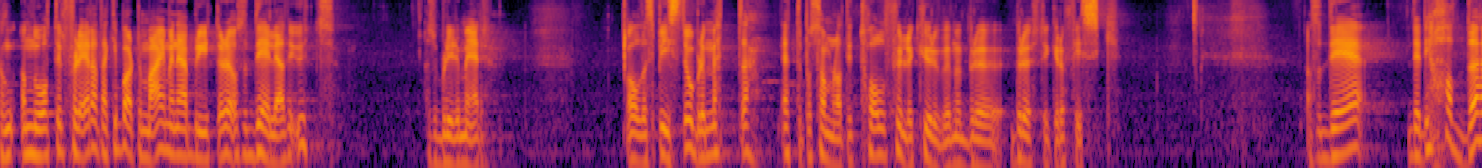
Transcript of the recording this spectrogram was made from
Kan nå til flere. At det er ikke bare til meg, men jeg bryter det, og så deler jeg det ut. Og så blir det mer. Og Alle spiste og ble mette. Etterpå samla de tolv fulle kurver med brød, brødstykker og fisk. Altså det, det, de hadde,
